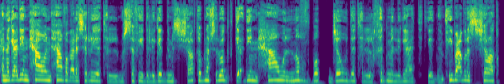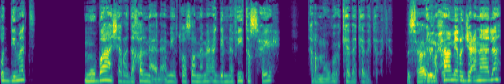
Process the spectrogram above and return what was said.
إحنا قاعدين نحاول نحافظ على سرية المستفيد اللي يقدم استشارته وبنفس الوقت قاعدين نحاول نضبط جودة الخدمة اللي قاعد تتقدم، في بعض الاستشارات قدمت مباشرة دخلنا على العميل تواصلنا معه قلنا في تصحيح ترى الموضوع كذا كذا كذا كذا. بس هذه المحامي رجعنا له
